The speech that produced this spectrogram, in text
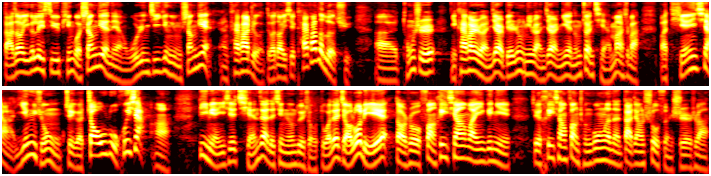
打造一个类似于苹果商店那样无人机应用商店，让开发者得到一些开发的乐趣啊。同时，你开发的软件，别人用你软件，你也能赚钱嘛，是吧？把天下英雄这个招入麾下啊，避免一些潜在的竞争对手躲在角落里，到时候放黑枪，万一给你这黑枪放成功了呢，大疆受损失是吧？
